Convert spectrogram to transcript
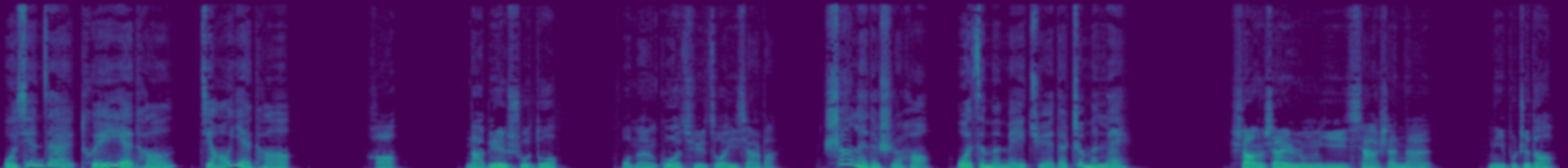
我现在腿也疼，脚也疼。好，那边树多，我们过去坐一下吧。上来的时候，我怎么没觉得这么累？上山容易下山难，你不知道？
